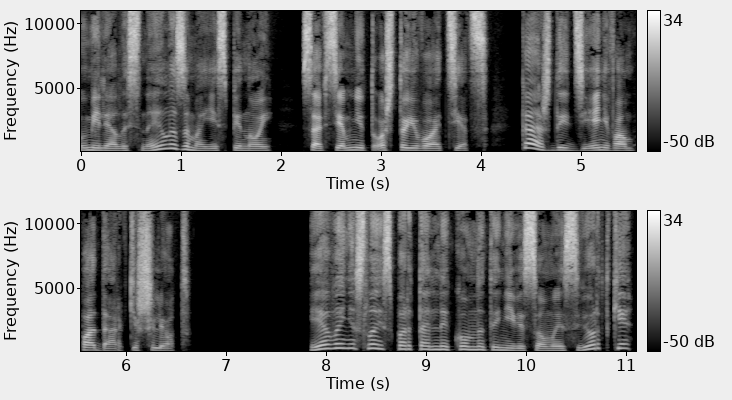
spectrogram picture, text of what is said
Умилялась Нейла за моей спиной. «Совсем не то, что его отец. Каждый день вам подарки шлет. Я вынесла из портальной комнаты невесомые свертки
